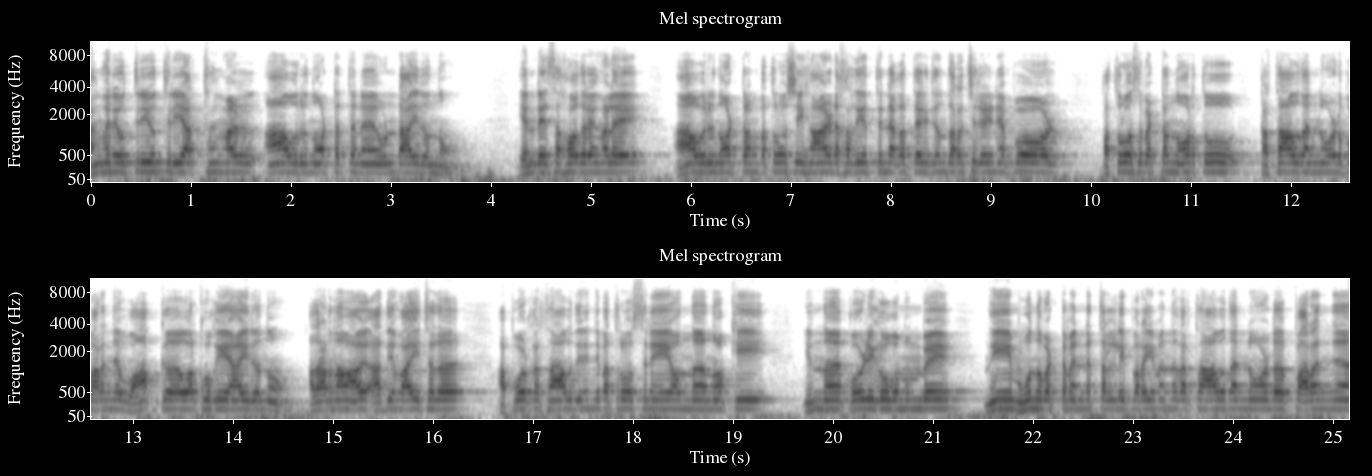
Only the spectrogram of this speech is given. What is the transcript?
അങ്ങനെ ഒത്തിരി ഒത്തിരി അർത്ഥങ്ങൾ ആ ഒരു നോട്ടത്തിന് ഉണ്ടായിരുന്നു. എന്റെ സഹോദരങ്ങളെ ആ ഒരു നോട്ടം പത്രോസിഹായുടെ ഹൃദയത്തിന്റെ അകത്തേക്ക് ചെന്ന് തറച്ചു കഴിഞ്ഞപ്പോൾ പത്രോസ് പെട്ടെന്ന് ഓർത്തു കർത്താവ് തന്നോട് പറഞ്ഞ വാക്ക് ഓർക്കുകയായിരുന്നു. അതാണ് നാം ആദ്യം വായിച്ചത്. അപ്പോൾ കർത്താവ് തിരിഞ്ഞ് പത്രോസിനെ ഒന്ന് നോക്കി ഇന്ന് കോഴി കൂകും മുമ്പേ നീ മൂന്ന് വട്ടം എന്നെ തള്ളി പറയുമെന്ന് കർത്താവ് തന്നോട് പറഞ്ഞ്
